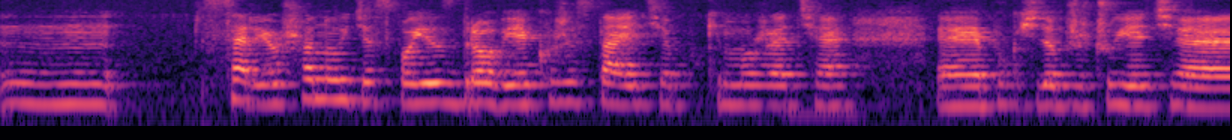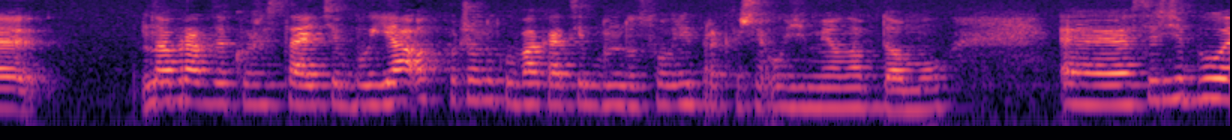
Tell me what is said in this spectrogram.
Mm, Serio, szanujcie swoje zdrowie, korzystajcie póki możecie, e, póki się dobrze czujecie. Naprawdę korzystajcie, bo ja od początku wakacji byłam dosłownie praktycznie uziemiona w domu. E, w sensie były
